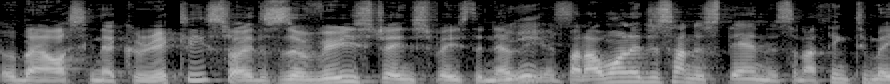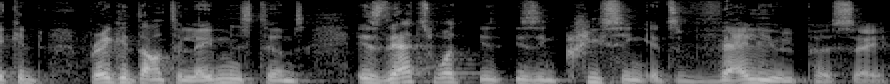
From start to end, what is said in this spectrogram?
Am I asking that correctly? Sorry, this is a very strange space to navigate, Yes. but I want to just understand this, and I think to make it break it down to layman's terms, is that what is increasing its value per se?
